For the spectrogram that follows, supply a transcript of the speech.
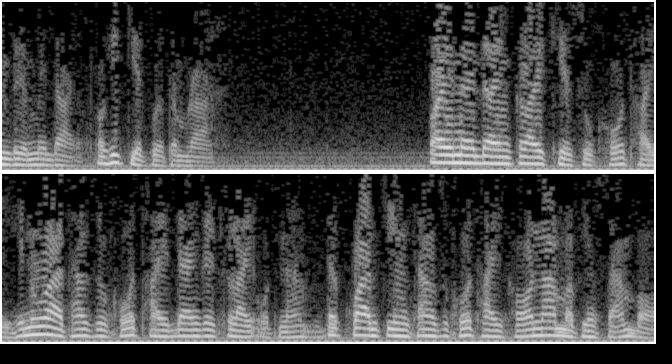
ำเดือนไม่ได้ เพราะขี้เกียจเปิดตำรา ไปในแดนไกลเขตสุขโขทยัยเห็นว่าทางสุขโขทัยแดนไกลๆอดน้ำแต่ความจริงทางสุขโขทัยขอน้ำมาเพียงสามบ่อ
